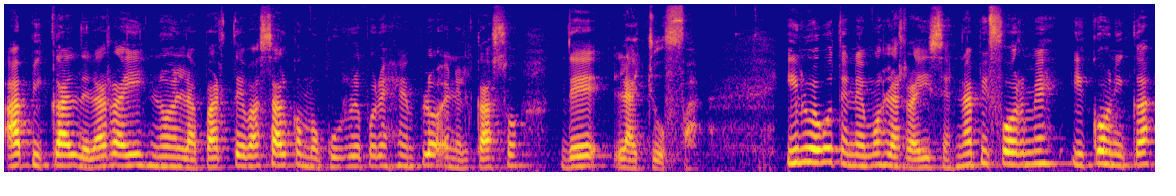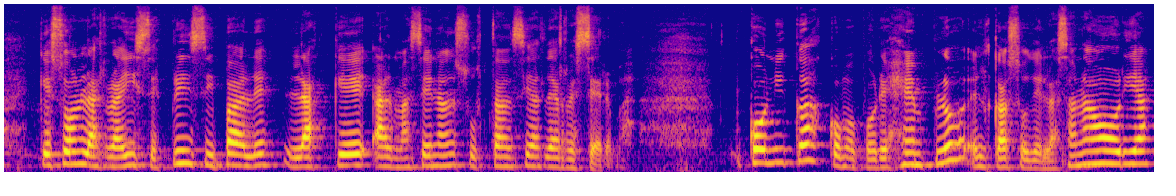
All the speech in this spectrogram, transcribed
apical de la raíz, no en la parte basal, como ocurre por ejemplo en el caso de la chufa. Y luego tenemos las raíces napiformes y cónicas, que son las raíces principales, las que almacenan sustancias de reserva cónicas, como por ejemplo el caso de la zanahoria,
